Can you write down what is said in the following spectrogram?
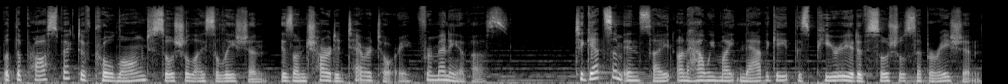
But the prospect of prolonged social isolation is uncharted territory for many of us. To get some insight on how we might navigate this period of social separation,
